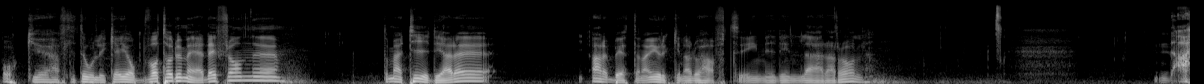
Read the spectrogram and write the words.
och haft lite olika jobb. Vad tar du med dig från de här tidigare arbetena, yrkena du haft in i din lärarroll? Nah,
